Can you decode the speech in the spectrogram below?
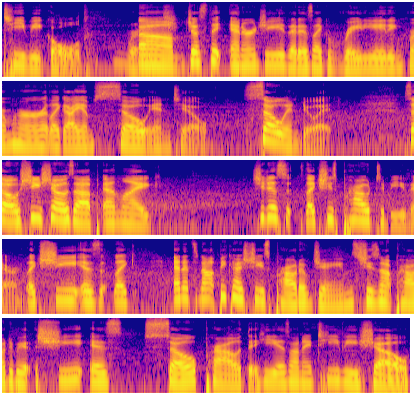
TV gold. Right. Um, just the energy that is like radiating from her, like I am so into, so into it. So she shows up and like, she just like she's proud to be there. Like she is like, and it's not because she's proud of James. She's not proud to be. She is so proud that he is on a TV show.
